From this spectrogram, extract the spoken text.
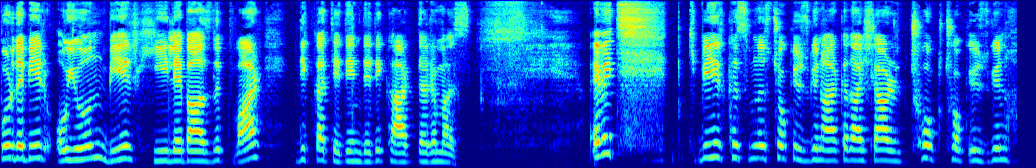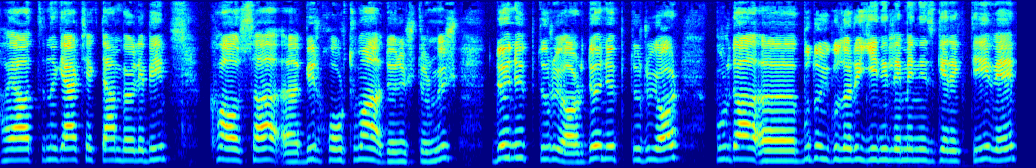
Burada bir oyun, bir hilebazlık var. Dikkat edin dedi kartlarımız. Evet, bir kısmınız çok üzgün arkadaşlar. Çok çok üzgün. Hayatını gerçekten böyle bir kaosa, e, bir hortuma dönüştürmüş. Dönüp duruyor, dönüp duruyor. Burada e, bu duyguları yenilemeniz gerektiği ve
